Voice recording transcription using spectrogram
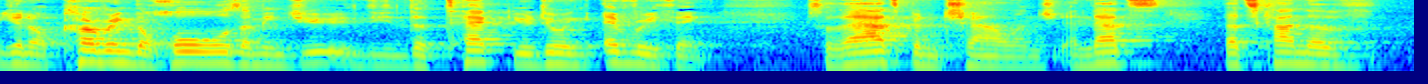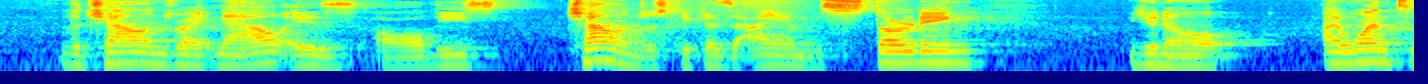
you know covering the holes. I mean you, the tech you're doing everything. So that's been a challenge. And that's that's kind of the challenge right now is all these challenges because I am starting, you know, I went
